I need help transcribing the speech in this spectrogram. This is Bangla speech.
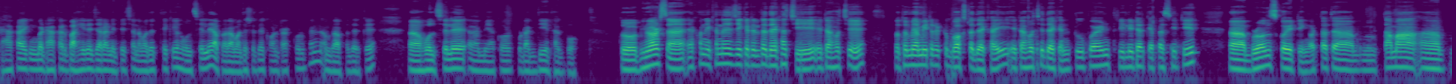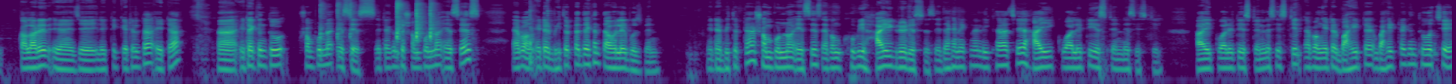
ঢাকায় কিংবা ঢাকার বাহিরে যারা নিতে চান আমাদের থেকে হোলসেলে আপনারা আমাদের সাথে কন্ট্যাক্ট করবেন। আমরা আপনাদেরকে হোলসেলে মিয়াকোর প্রোডাক্ট দিয়ে থাকব। তো ভিউয়ার্স এখন এখানে যে কেটেলটা দেখাচ্ছি, এটা হচ্ছে, প্রথমে আমি এটার একটু বক্সটা দেখাই। এটা হচ্ছে দেখেন টু পয়েন্ট থ্রি লিটার ক্যাপাসিটির ব্রোঞ্জ কোয়েটিং অর্থাৎ তামা কালারের যে ইলেকট্রিক কেটেলটা এটা এটা কিন্তু সম্পূর্ণ এসএস এটা কিন্তু সম্পূর্ণ এসএস এবং এটার ভিতরটা দেখেন তাহলেই বুঝবেন। এটার ভিতরটা সম্পূর্ণ এসএস এবং খুবই হাই গ্রেড এসএস দেখেন এখানে লেখা আছে high quality stainless steel high quality stainless steel এবং এটার বাহিরটা বাহিরটা কিন্তু হচ্ছে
